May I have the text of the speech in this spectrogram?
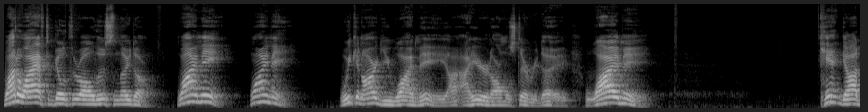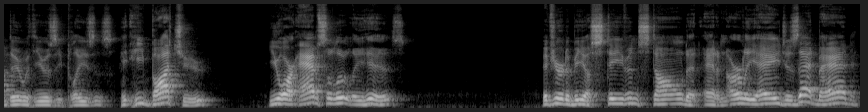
Why do I have to go through all this and they don't? Why me? Why me? We can argue why me. I, I hear it almost every day. Why me? Can't God do with you as He pleases? He, he bought you you are absolutely His. If you're to be a Stephen stoned at, at an early age, is that bad?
